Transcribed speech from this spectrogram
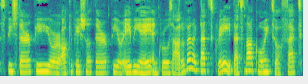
speech therapy or occupational therapy or ABA and grows out of it, like that's great. That's not going to affect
